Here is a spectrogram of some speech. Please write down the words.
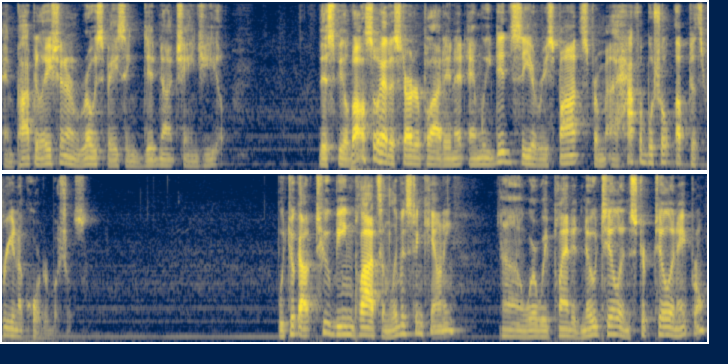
and population and row spacing did not change yield. This field also had a starter plot in it, and we did see a response from a half a bushel up to three and a quarter bushels. We took out two bean plots in Livingston County, uh, where we planted no-till and strip-till in April.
